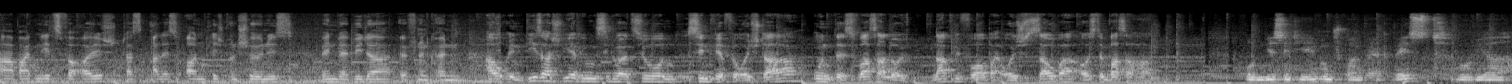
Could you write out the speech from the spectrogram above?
arbeiten jetzt für euch, dass alles ordentlich und schön ist, wenn wir wieder öffnen können. Auch in dieser schwierigen Situation sind wir für euch da und das Wasser läuft nach wie vor bei euch sauber aus dem Wasserhahn. Und wir sind hier im Umspannwerk West, wo wir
